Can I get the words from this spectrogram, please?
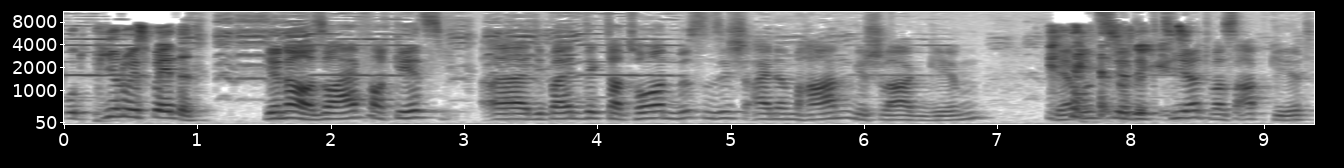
und Pirlo ist beendet. Genau, so einfach geht's. Äh, die beiden Diktatoren müssen sich einem Hahn geschlagen geben, der uns hier diktiert, was abgeht.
